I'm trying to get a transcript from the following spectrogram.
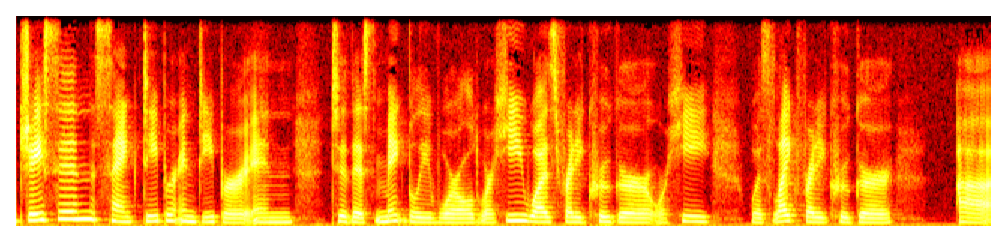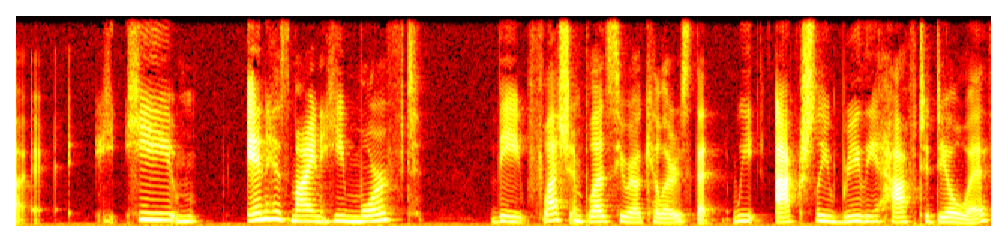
Jason sank deeper and deeper into this make believe world where he was Freddy Krueger or he was like Freddy Krueger. Uh, he, in his mind, he morphed the flesh and blood serial killers that we actually really have to deal with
